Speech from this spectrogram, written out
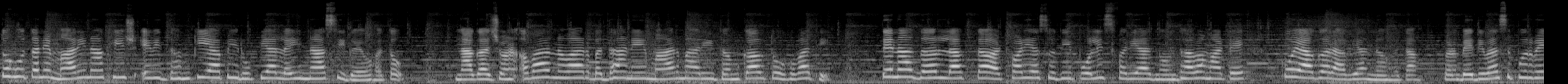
તો હું તને મારી નાખીશ એવી ધમકી આપી રૂપિયા લઈ નાસી ગયો હતો. નાગાજણ અવારનવાર બધાને માર મારી ધમકાવતો હોવાથી તેના દર લાગતા અઠવાડિયા સુધી પોલીસ ફરિયાદ નોંધાવા માટે કોઈ આગળ આવ્યા ન હતા. પણ બે દિવસ પૂર્વે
